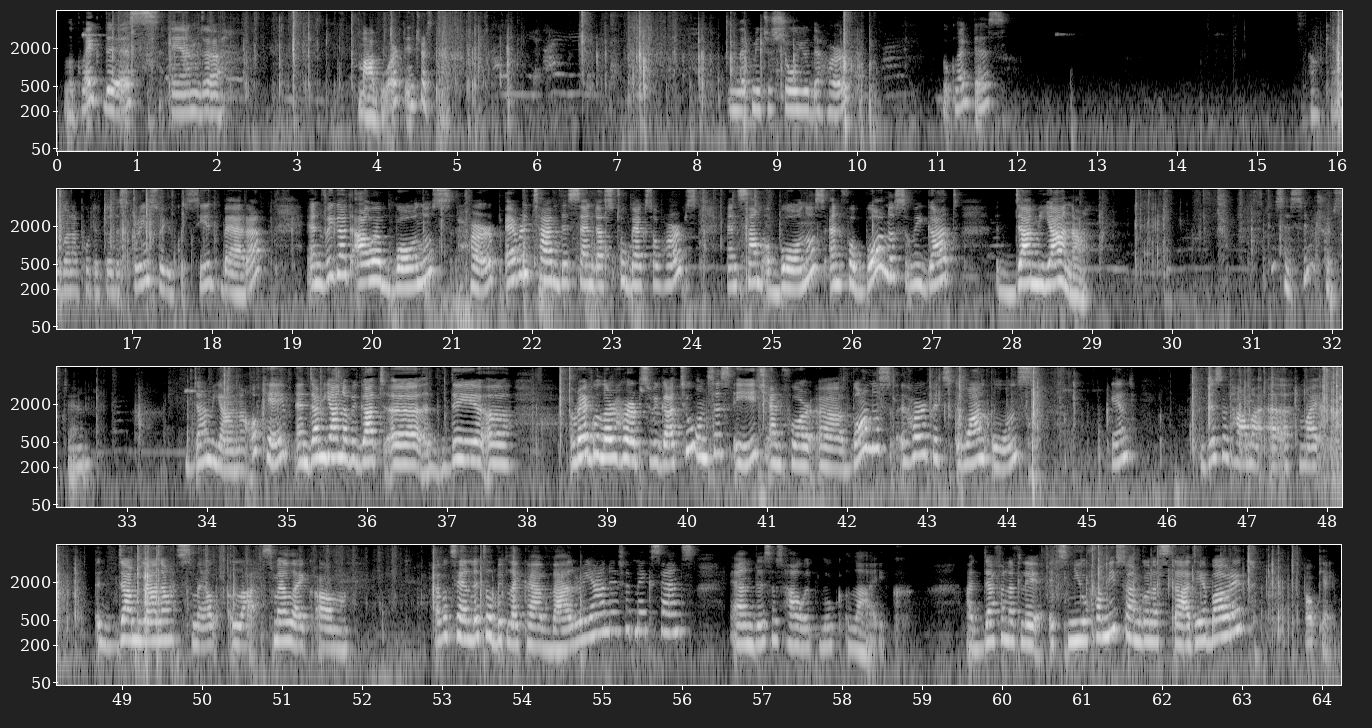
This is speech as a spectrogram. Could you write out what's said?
Look like this and uh, mugwort. Interesting and let me just show you the herb. Look like this. Okay i'm gonna put it to the screen so you could see it better. And we got our bonus herb. Every time they send us two bags of herbs and some bonus. And for bonus we got damiana. This is interesting. Damiana. Okay and damiana we got uh, the uh, regular herbs we got two ounces each and for uh, bonus herb it's one ounce. And this is how my uh, my Damiana smell lot smell like um I would say a little bit like a valerian if it makes sense. And this is how it look like. I definitely it's new for me so I'm gonna study about it. Okay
